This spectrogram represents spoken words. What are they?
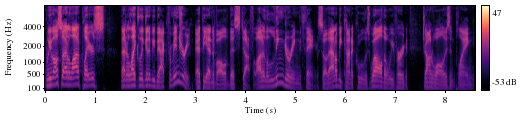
We've also had a lot of players that are likely going to be back from injury at the end of all of this stuff. A lot of the lingering things. So that'll be kind of cool as well, though we've heard John Wall isn't playing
